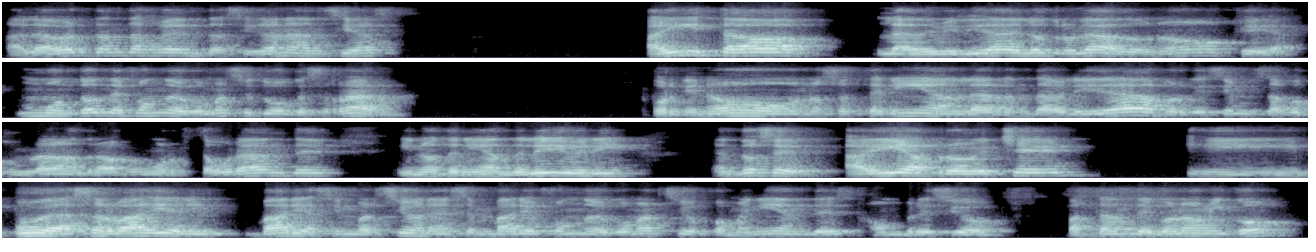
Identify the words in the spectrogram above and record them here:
al haber tantas ventas y ganancias, ahí estaba la debilidad del otro lado, ¿no? Que un montón de fondos de comercio tuvo que cerrar, porque no, no sostenían la rentabilidad, porque siempre se acostumbraban a trabajar un restaurante y no tenían delivery. Entonces ahí aproveché y pude hacer varias inversiones en varios fondos de comercio convenientes a un precio bastante económico.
